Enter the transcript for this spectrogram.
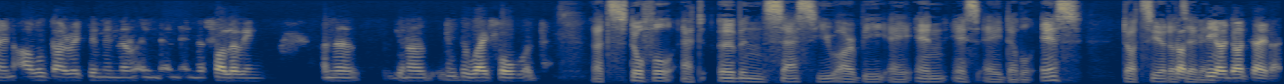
and I will direct them in the, in, in, in the following and the you know, the way forward. That's Stoffel at Urban urbansass, U-R-B-A-N-S-A-S-S dot co dot z-a.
